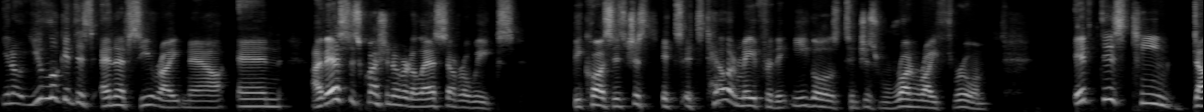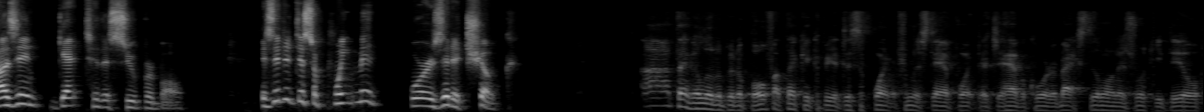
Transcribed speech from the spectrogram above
you know, you look at this NFC right now, and I've asked this question over the last several weeks because it's just it's it's tailor made for the Eagles to just run right through them. If this team doesn't get to the Super Bowl, is it a disappointment or is it a choke? I think a little bit of both. I think it could be a disappointment from the standpoint that you have a quarterback still on his rookie deal,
